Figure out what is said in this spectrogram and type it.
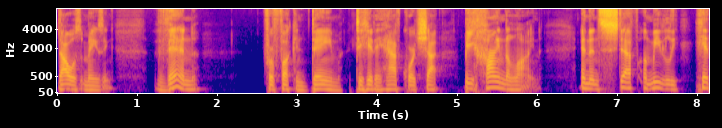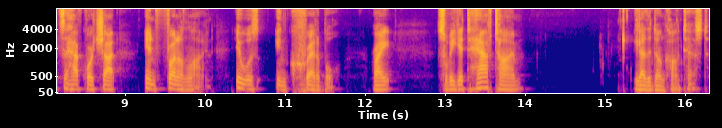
That was amazing. Then for fucking Dame to hit a half court shot behind the line and then Steph immediately hits a half court shot in front of the line. It was incredible, right? So we get to halftime. We got the dunk contest.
